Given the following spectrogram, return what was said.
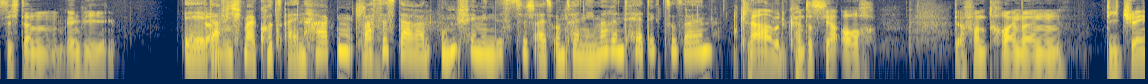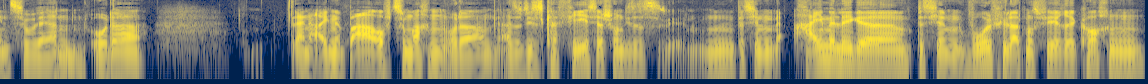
sich dann irgendwie Äh, Dann- darf ich mal kurz einhaken? Was ist daran unfeministisch, als Unternehmerin tätig zu sein? Klar, aber du könntest ja auch davon träumen, DJ zu werden oder eine eigene Bar aufzumachen oder also dieses Café ist ja schon dieses ein bisschen heimelige, bisschen Wohlfühlatmosphäre, Kochen.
